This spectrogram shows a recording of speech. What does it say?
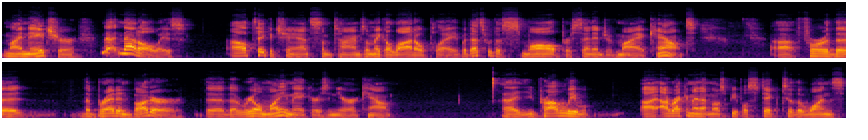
my nature. N- not always. I'll take a chance sometimes. I'll make a lotto play, but that's with a small percentage of my account. Uh, for the the bread and butter, the the real money makers in your account. Uh, you probably, I, I recommend that most people stick to the ones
